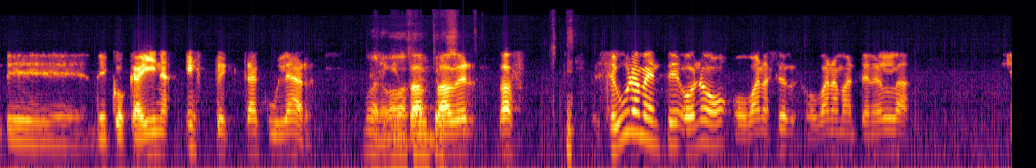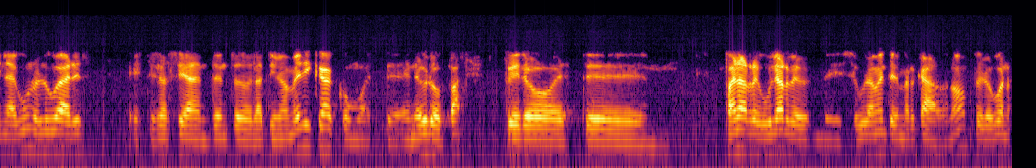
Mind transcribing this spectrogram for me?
de, de cocaína espectacular. Bueno, va va a haber, va seguramente o no, o van a hacer, o van a mantenerla en algunos lugares, este, ya sea dentro de Latinoamérica como este, en Europa, pero este, van a regular de- de- seguramente el mercado, ¿no? Pero bueno,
